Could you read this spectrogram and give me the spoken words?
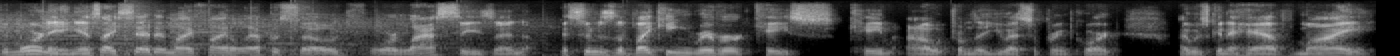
Good morning. As I said in my final episode for last season, as soon as the Viking River case came out from the US Supreme Court, I was going to have my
